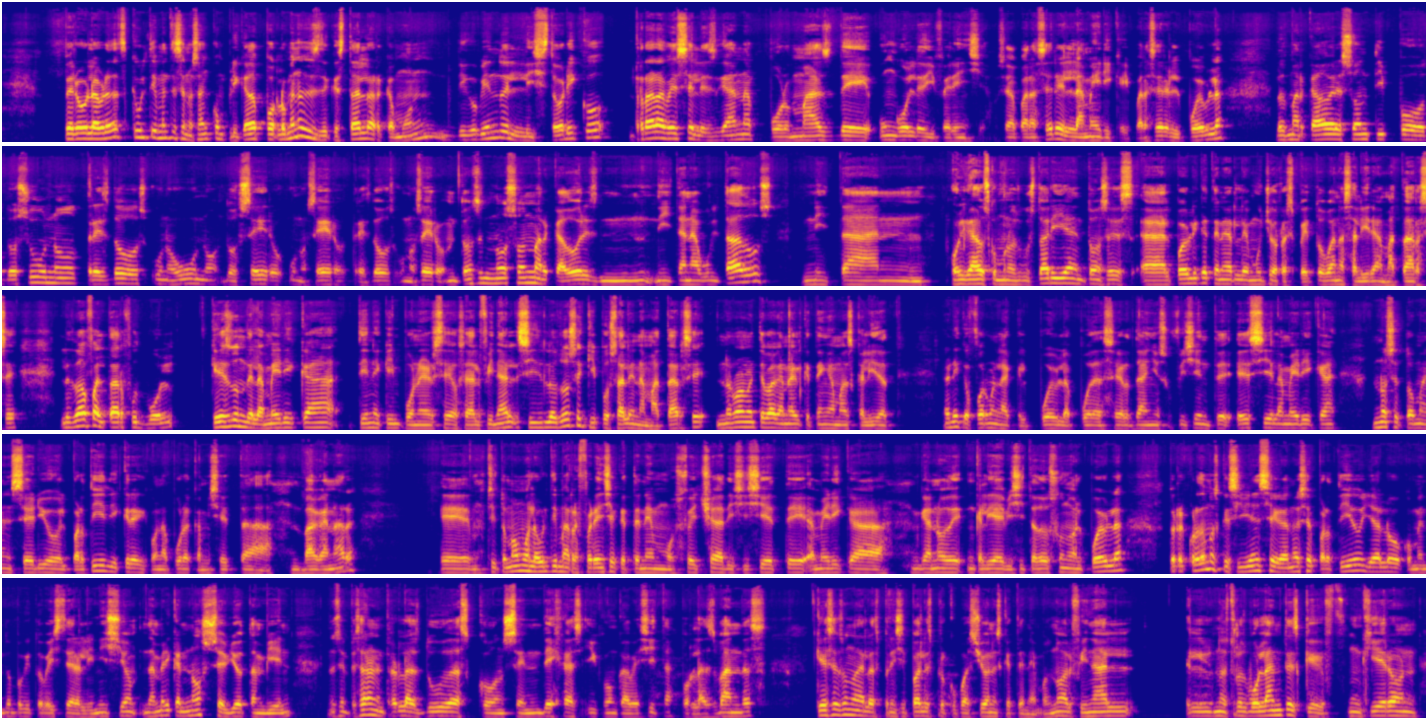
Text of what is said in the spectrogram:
Pero la verdad es que últimamente se nos han complicado, por lo menos desde que está el Arcamón, digo, viendo el histórico, rara vez se les gana por más de un gol de diferencia. O sea, para ser el América y para ser el Puebla, los marcadores son tipo 2-1, 3-2, 1-1, 2-0, 1-0, 3-2, 1-0. Entonces no son marcadores ni tan abultados ni tan holgados como nos gustaría. Entonces al pueblo hay que tenerle mucho respeto. Van a salir a matarse. Les va a faltar fútbol, que es donde el América tiene que imponerse. O sea, al final, si los dos equipos salen a matarse, normalmente va a ganar el que tenga más calidad. La única forma en la que el Puebla puede hacer daño suficiente es si el América no se toma en serio el partido y cree que con la pura camiseta va a ganar. Eh, si tomamos la última referencia que tenemos, fecha 17, América ganó en calidad de visita 2-1 al Puebla, pero recordemos que si bien se ganó ese partido, ya lo comentó un poquito Beister al inicio, América no se vio tan bien, nos empezaron a entrar las dudas con cendejas y con cabecita por las bandas, que esa es una de las principales preocupaciones que tenemos, ¿no? Al final, nuestros volantes que fungieron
